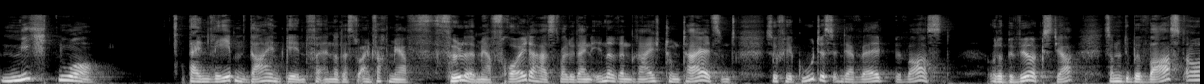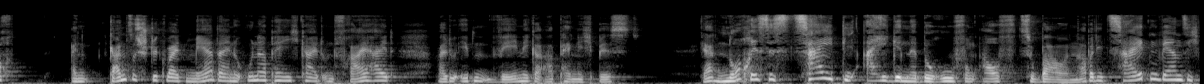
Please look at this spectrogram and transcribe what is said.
nicht nur dein Leben dahingehend verändern, dass du einfach mehr Fülle, mehr Freude hast, weil du deinen inneren Reichtum teilst und so viel Gutes in der Welt bewahrst oder bewirkst, ja, sondern du bewahrst auch ein ganzes Stück weit mehr deine Unabhängigkeit und Freiheit, weil du eben weniger abhängig bist. Ja, noch ist es Zeit, die eigene Berufung aufzubauen. Aber die Zeiten werden sich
